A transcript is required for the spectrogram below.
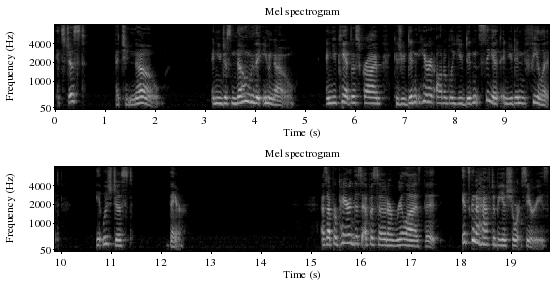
It's just that you know. And you just know that you know. And you can't describe because you didn't hear it audibly, you didn't see it, and you didn't feel it. It was just there. As I prepared this episode, I realized that it's going to have to be a short series.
